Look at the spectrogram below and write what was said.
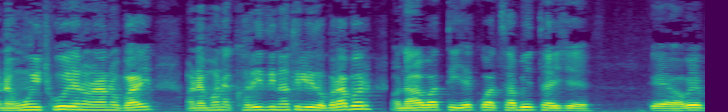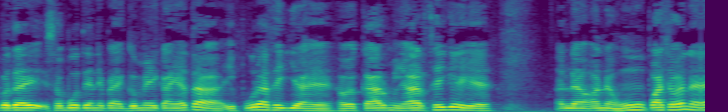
અને હું છું એનો નાનો ભાઈ અને મને ખરીદી નથી લીધો, બરાબર? અને આ વાતથી એક વાત સાબિત થાય છે કે હવે બધા સબૂત એની પાસે ગમે કાંઈ હતા એ પૂરા થઈ ગયા છે હવે કારમી હાર થઈ ગઈ છે એટલે, અને હું પાછો હે ને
